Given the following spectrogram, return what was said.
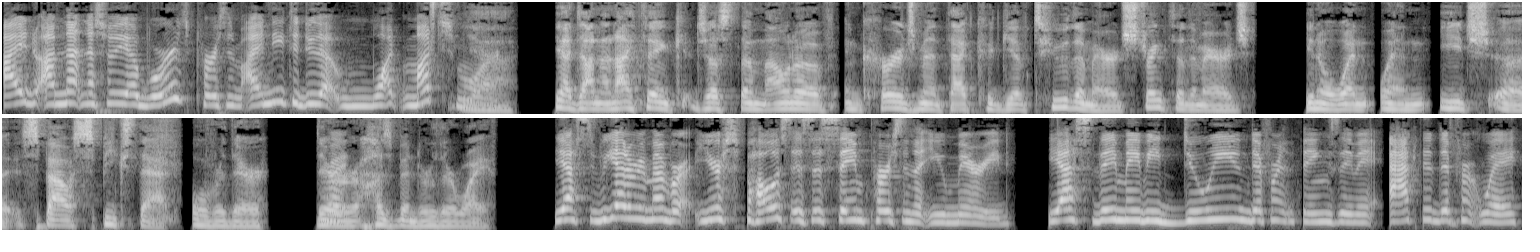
I, I'm not necessarily a words person, but I need to do that what much more. Yeah. Yeah, Dawn, and I think just the amount of encouragement that could give to the marriage, strength of the marriage, you know, when when each uh, spouse speaks that over their their Right. husband or their wife. Yes, we got to remember your spouse is the same person that you married. Yes, they may be doing different things, they may act a different way,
